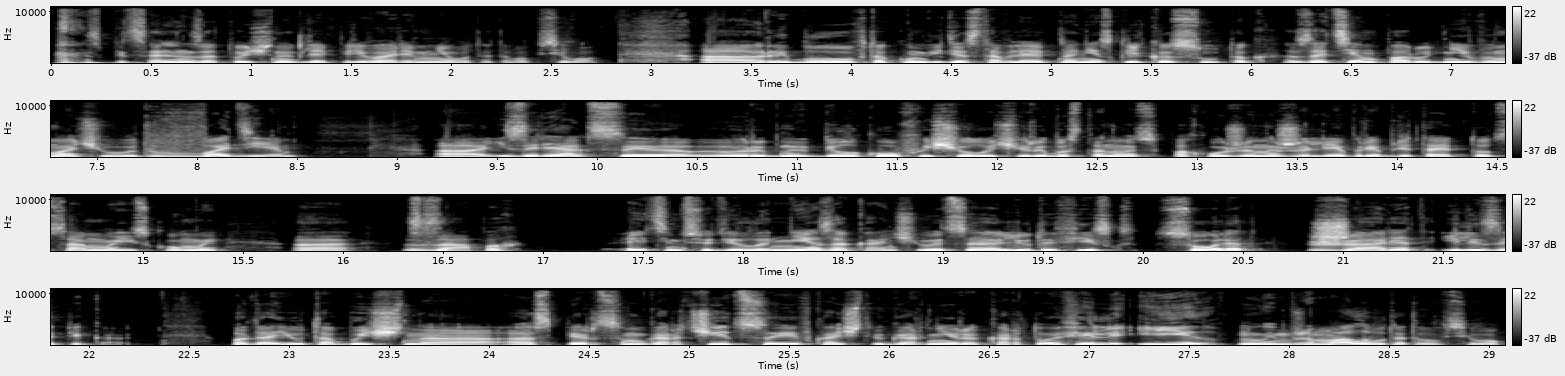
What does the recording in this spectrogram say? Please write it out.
специально заточены для переваривания вот этого всего. А рыбу в таком виде оставляют на несколько суток, затем пару дней вымачивают в воде, а из-за реакции рыбных белков и щелочи рыба становится похожа на желе, приобретает тот самый искомый э, запах – Этим все дело не заканчивается. Лютый фиск солят, жарят или запекают. Подают обычно а, с перцем горчицы, в качестве гарнира картофель и, ну им же мало вот этого всего,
